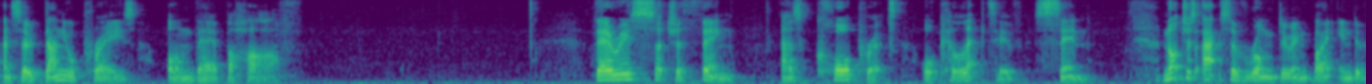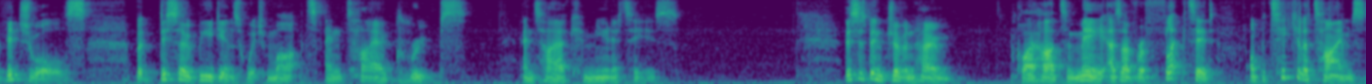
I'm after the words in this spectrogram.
And so Daniel prays on their behalf. There is such a thing as corporate or collective sin. Not just acts of wrongdoing by individuals, but disobedience which marks entire groups, entire communities. This has been driven home quite hard to me as I've reflected on particular times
